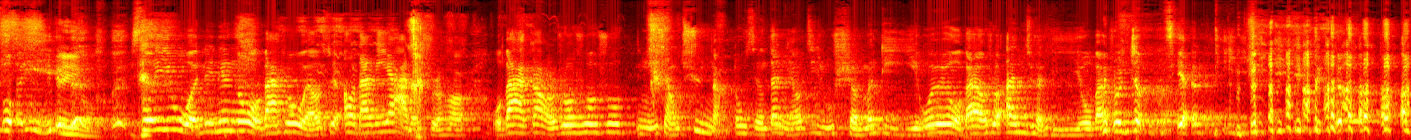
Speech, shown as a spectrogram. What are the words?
所以哎，所以我那天跟我爸说我要去澳大利亚的时候，我爸告诉我说说说你想去哪儿都行，但你要记住什么第一。我以为我爸要说安全第一，我爸说挣钱第一。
